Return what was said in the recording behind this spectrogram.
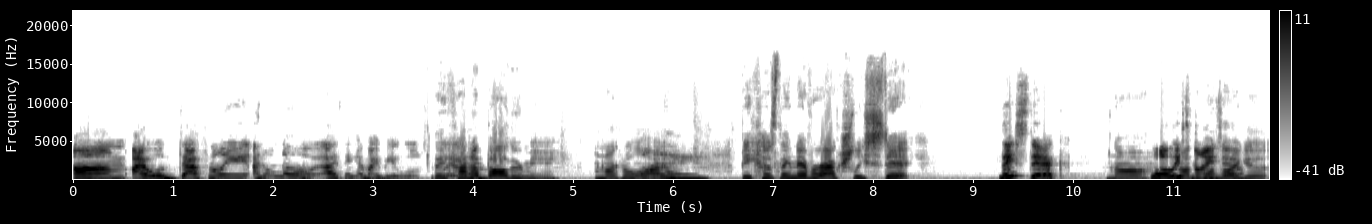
Um, I will definitely. I don't know. I think it might be a little. Too they kind of bother me. I'm not gonna lie. Why? Because they never actually stick. They stick. Nah. Well, at least not the mine ones I get.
